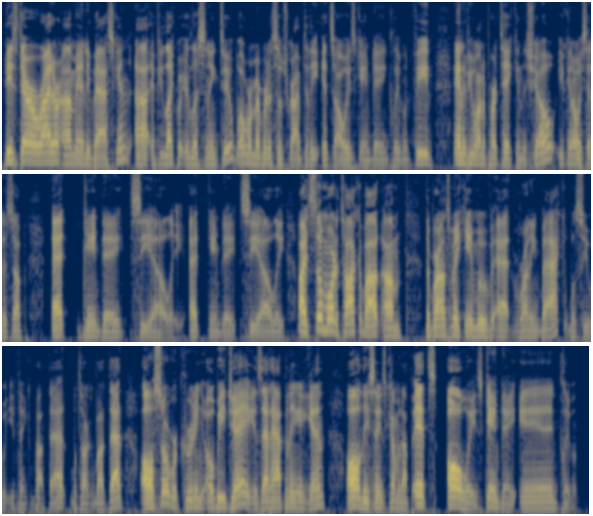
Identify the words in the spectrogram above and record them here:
He's Daryl Ruiter. I'm Andy Baskin. Uh, if you like what you're listening to, well, remember to subscribe to the It's Always Game Day in Cleveland feed. And if you want to partake in the show, you can always hit us up at Game Day CLE. At Game Day CLE. All right, still more to talk about. Um, the Browns making a move at running back. We'll see what you think about that. We'll talk about that. Also, recruiting OBJ. Is that happening again? All these things coming up. It's always game day in Cleveland.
